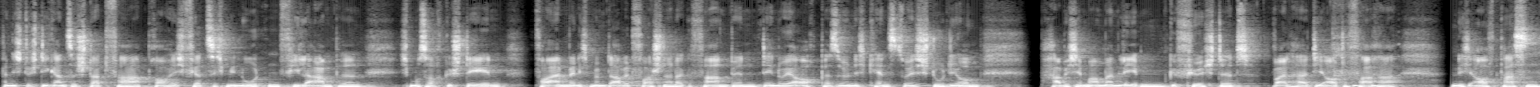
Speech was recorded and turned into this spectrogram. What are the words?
Wenn ich durch die ganze Stadt fahre, brauche ich 40 Minuten, viele Ampeln. Ich muss auch gestehen, vor allem wenn ich mit dem David Vorschneider gefahren bin, den du ja auch persönlich kennst durchs Studium, habe ich immer in meinem Leben gefürchtet, weil halt die Autofahrer nicht aufpassen,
